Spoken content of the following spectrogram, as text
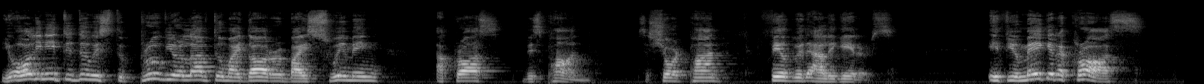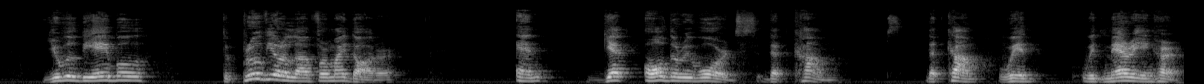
you all you need to do is to prove your love to my daughter by swimming across this pond. It's a short pond filled with alligators. If you make it across, you will be able to prove your love for my daughter and get all the rewards that come that come with with marrying her.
